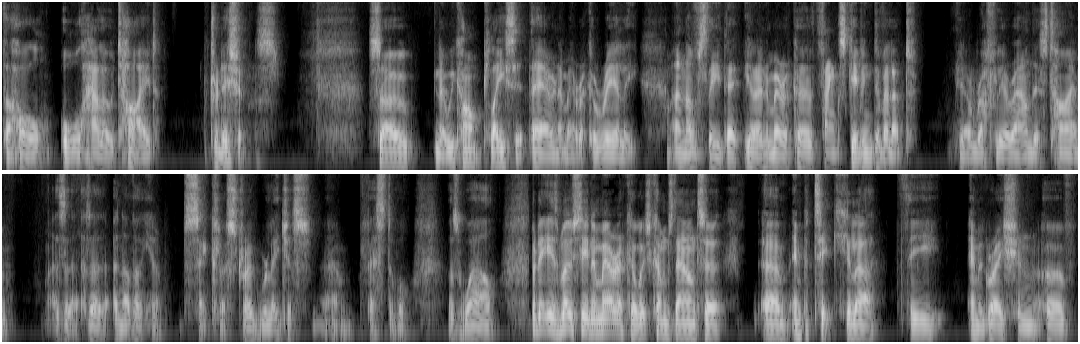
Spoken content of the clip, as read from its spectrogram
the whole All Hallow Tide traditions. So, you know, we can't place it there in America really. And obviously, you know, in America, Thanksgiving developed, you know, roughly around this time as, a, as a, another you know secular stroke religious um, festival as well. But it is mostly in America, which comes down to, um, in particular, the emigration of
